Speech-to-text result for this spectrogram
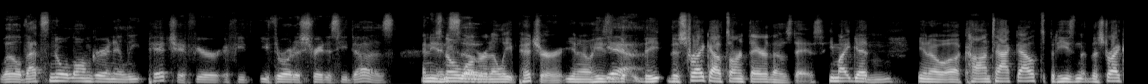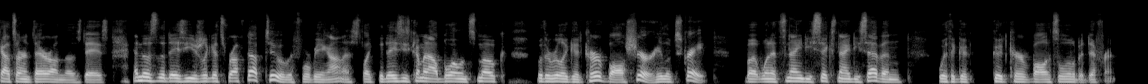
Well, that's no longer an elite pitch if you're if you, you throw it as straight as he does. And he's and no so, longer an elite pitcher. You know, he's yeah. the, the strikeouts aren't there those days. He might get, mm-hmm. you know, uh, contact outs, but he's the strikeouts aren't there on those days. And those are the days he usually gets roughed up too, if we're being honest. Like the days he's coming out blowing smoke with a really good curveball, sure, he looks great. But when it's 96, 97 with a good good curveball, it's a little bit different.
